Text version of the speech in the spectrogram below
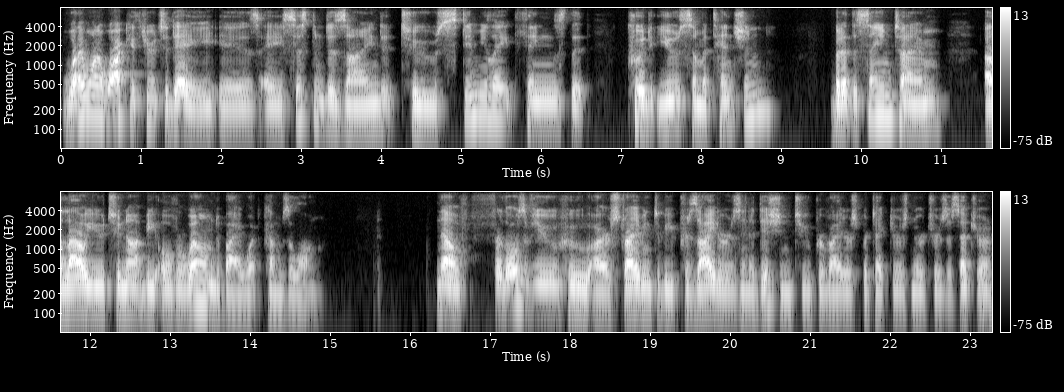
What I want to walk you through today is a system designed to stimulate things that could use some attention, but at the same time, allow you to not be overwhelmed by what comes along. Now, for those of you who are striving to be presiders in addition to providers, protectors, nurturers, etc.,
